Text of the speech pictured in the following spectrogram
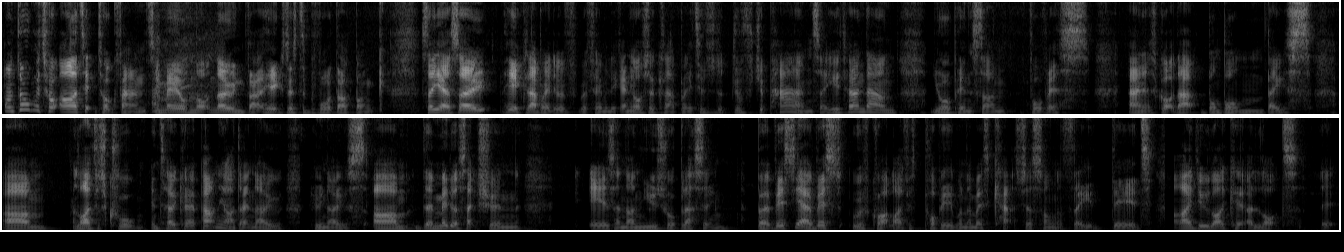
I'm talking to our TikTok fans who may have not known that he existed before Daft Punk. So yeah, so he collaborated with, with Human League, and he also collaborated with, Japan. So he turned down European Son for this, and it's got that boom boom bass. Um, Life is cruel in Tokyo. Apparently, I don't know. Who knows? Um, the middle section is an unusual blessing. But this, yeah, this with Quiet Life is probably one of the most catchiest songs they did. I do like it a lot, It-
